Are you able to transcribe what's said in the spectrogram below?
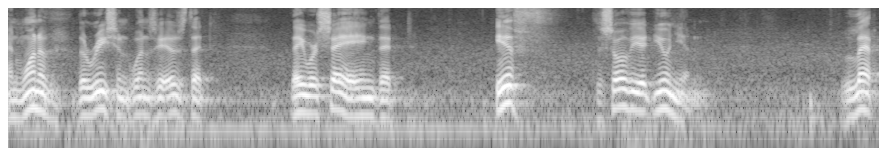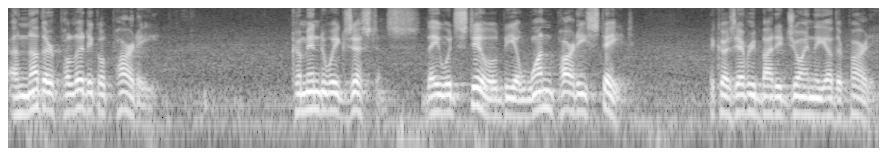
And one of the recent ones is that they were saying that if the Soviet Union let another political party come into existence, they would still be a one party state because everybody joined the other party.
